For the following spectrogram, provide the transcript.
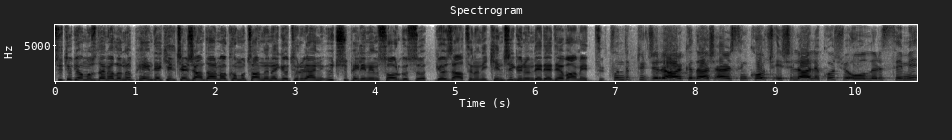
Stüdyomuzdan alınıp Hendek İlçe Jandarma Komutanlığı'na götürülen 3 şüphelinin sorgusu gözaltının ikinci gününde de devam etti. Fındık tüccarı arkadaş Ersin Koç, eşi Lale Koç ve oğulları Semih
